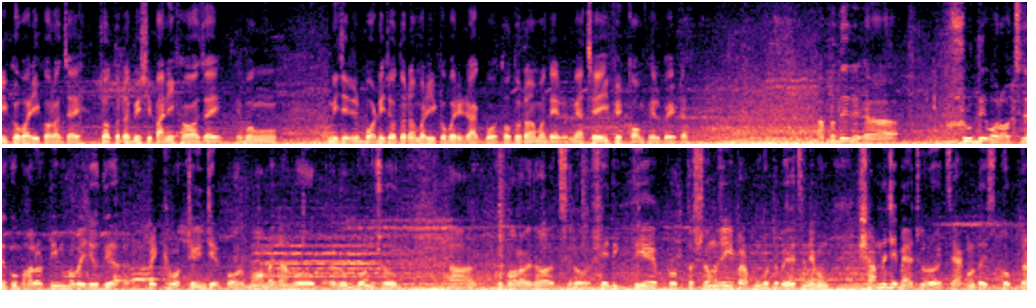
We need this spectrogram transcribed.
রিকভারি করা যায়, যতটা বেশি পানি খাওয়া যায়, এবং নিজের বডি যতটা আমরা রিকভারি রাখব, ততটা আমাদের ম্যাচে ইফেক্ট কম ফেলবে এটা। আপনাদের শুরুতে বলা হচ্ছে যে খুব ভালো টিম হবে যেহেতু প্রেক্ষাপট চেঞ্জের পর, মোহামেডান হোক, রূপগঞ্জ হোক খুব ভালোভাবে ধরা হচ্ছিল সেই দিক থেকে প্রত্যাশা অনুযায়ী পারফর্ম করতে পেরেছেন এবং সামনে যে ম্যাচগুলো রয়েছে এখনও তো স্কোপটা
